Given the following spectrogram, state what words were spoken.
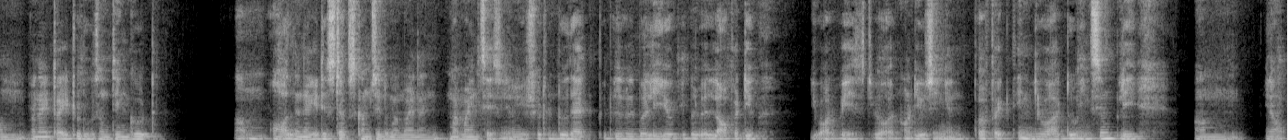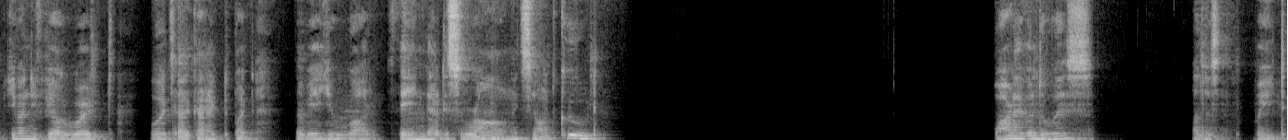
um, when i try to do something good um, all the negative stuff comes into my mind and my mind says you know you shouldn't do that. People will bully you people will laugh at you. You are waste you are not using a perfect thing you are doing simply um you know even if your word words are correct but the way you are saying that is wrong it's not good. What i will do is i'll just wait.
